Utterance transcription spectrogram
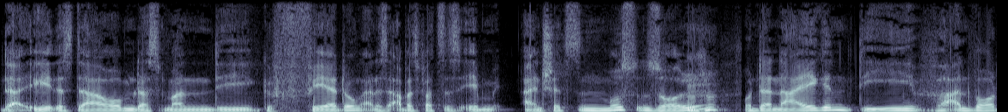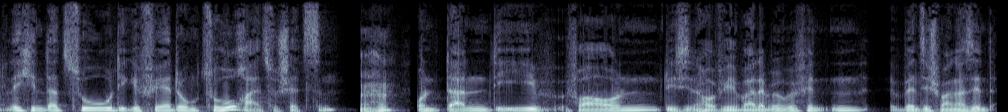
Da geht es darum, dass man die Gefährdung eines Arbeitsplatzes eben einschätzen muss und soll. Mhm. Und da neigen die Verantwortlichen dazu, die Gefährdung zu hoch einzuschätzen Mhm. Und dann die Frauen, die sich in häufigen Weiterbildung befinden, wenn sie schwanger sind,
